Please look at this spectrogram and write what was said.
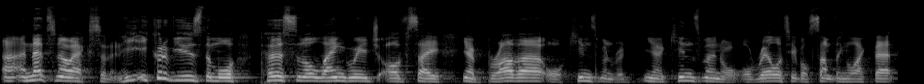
Uh, and that's no accident. He, he, could have used the more personal language of, say, you know, brother or kinsman, you know, kinsman or, or relative or something like that.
